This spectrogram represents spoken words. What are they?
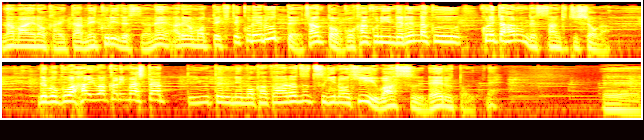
名前の書いためくりですよね。あれを持ってきてくれるって、ちゃんとご確認で連絡くれてはるんです、三吉師匠が。で、僕は、はい、わかりましたって言うてるにもかかわらず、次の日忘れるというね。え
